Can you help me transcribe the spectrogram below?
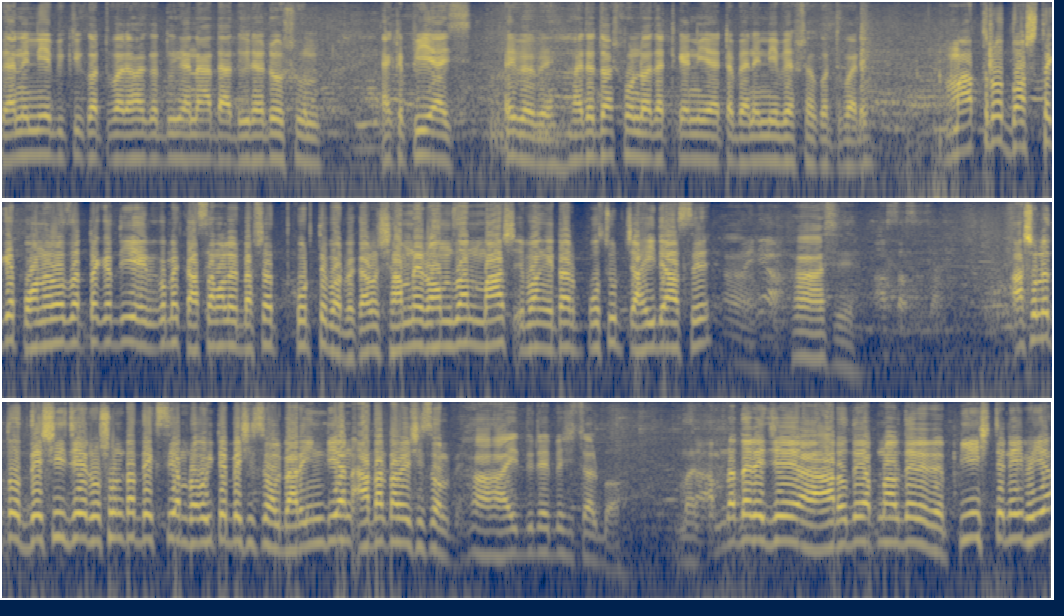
ভ্যানে নিয়ে বিক্রি করতে পারে হয়তো দুই হান আদা, দুই হান রসুন, একটা পেঁয়াজ, এইভাবে। হয়তো দশ পনেরো হাজার টাকা নিয়ে একটা ভ্যানে নিয়ে ব্যবসা করতে পারে। মাত্র দশ থেকে পনেরো হাজার টাকা দিয়ে এরকম কাঁচামালের ব্যবসা করতে পারবে। কারণ সামনে রমজান মাস এবং এটার প্রচুর চাহিদা আছে। হ্যাঁ আছে। আসলে তো দেশি যে রসুনটা দেখছি আমরা ওইটা বেশি চলবে আর ইন্ডিয়ান আদাটা বেশি চলবে। হ্যাঁ হ্যাঁ এই দুটাই বেশি চলবো। আপনাদের এই যে আরদে আপনাদের পিএইচটা নেই ভাইয়া?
